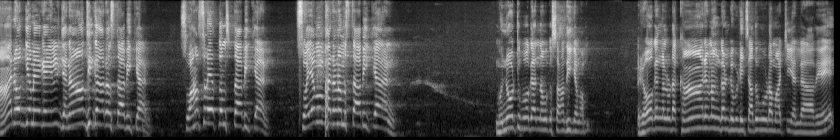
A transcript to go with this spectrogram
ആരോഗ്യമേഖലയിൽ ജനാധികാരം സ്ഥാപിക്കാൻ സ്വാശ്രയത്വം സ്ഥാപിക്കാൻ സ്വയംഭരണം സ്ഥാപിക്കാൻ മുന്നോട്ടു പോകാൻ നമുക്ക് സാധിക്കണം. രോഗങ്ങളുടെ കാരണം കണ്ടുപിടിച്ച് അതുകൂടെ മാറ്റിയല്ലാതെ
